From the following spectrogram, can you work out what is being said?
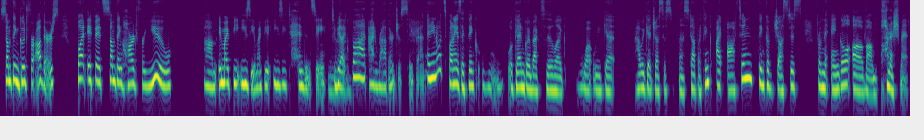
Something good for others. But if it's something hard for you, um, it might be easy. It might be an easy tendency to be like, but I'd rather just sleep in. And you know what's funny is I think again going back to like what we get how we get justice messed up. I think I often think of justice from the angle of um, punishment.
